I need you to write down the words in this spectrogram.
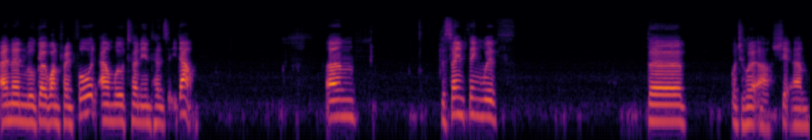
and then we'll go one frame forward and we'll turn the intensity down Um, the same thing with the what do you call it? Oh shit! Um,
